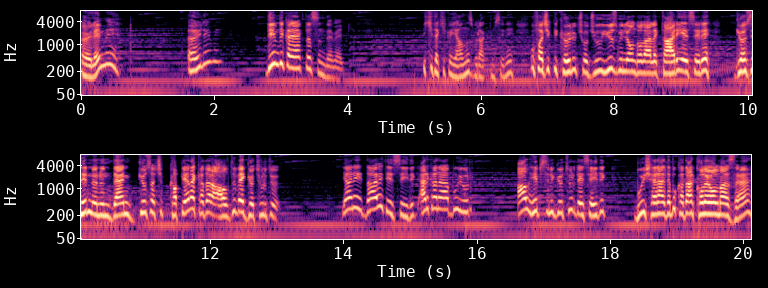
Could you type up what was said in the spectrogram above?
Öyle mi? Öyle mi? Dimdik ayaktasın demek. İki dakika yalnız bıraktım seni. Ufacık bir köylü çocuğu 100 milyon dolarlık tarihi eseri gözlerin önünden göz açıp kapayana kadar aldı ve götürdü. Yani davet etseydik Erkan ağa buyur al hepsini götür deseydik bu iş herhalde bu kadar kolay olmazdı ha?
